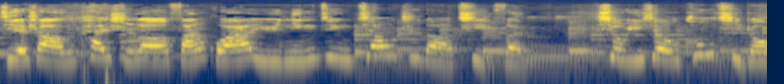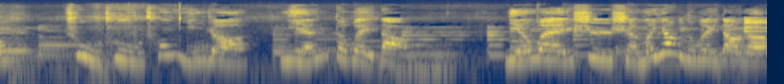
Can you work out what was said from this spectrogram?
街上开始了繁华与宁静交织的气氛。嗅一嗅空气中，处处充盈着年的味道。年味是什么样的味道呢？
